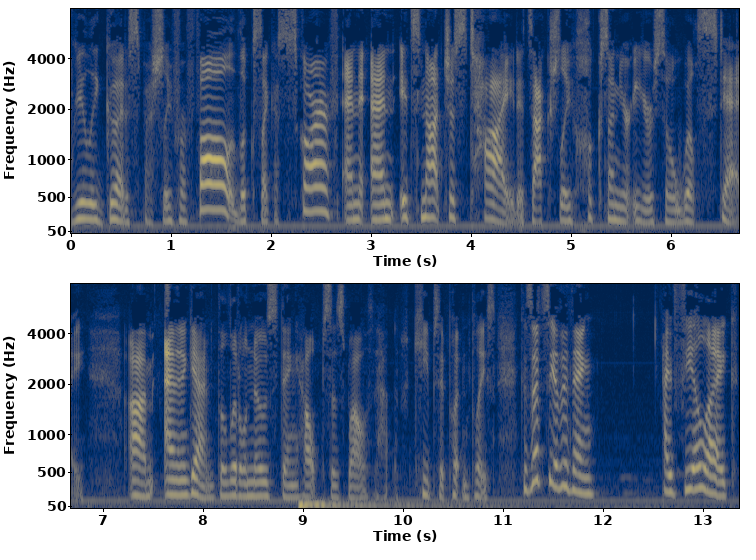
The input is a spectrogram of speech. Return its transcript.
really good, especially for fall. It looks like a scarf, and and it's not just tied; it's actually hooks on your ear, so it will stay. Um, and again, the little nose thing helps as well, keeps it put in place. Because that's the other thing. I feel like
